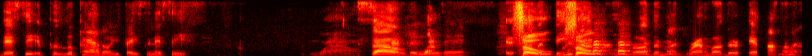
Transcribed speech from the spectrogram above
that's it. Put a little powder on your face and that's it. Wow. So couldn't that. So- so- my mother, my grandmother, and my aunt.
